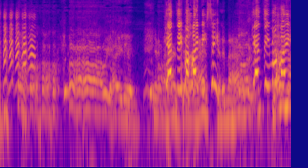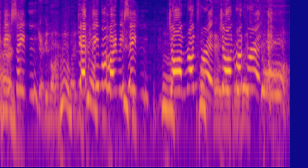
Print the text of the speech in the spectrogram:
we hate him. Get, the Get house, thee in the behind me, house, Satan! Get in the house. Get thee behind me. Oh, Satan! Get thee behind Oh, me. Get thee behind me, Satan! Hmm. John, run for it! John, run for the for grace. it! Oh!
